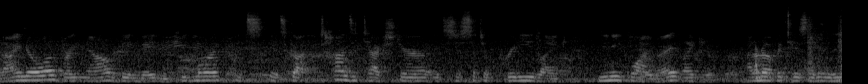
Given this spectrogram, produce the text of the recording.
that I know of right now being made in Piedmont. It's it's got tons of texture. It's just such a pretty, like, unique wine, right? Like, I don't know if it tastes like anything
